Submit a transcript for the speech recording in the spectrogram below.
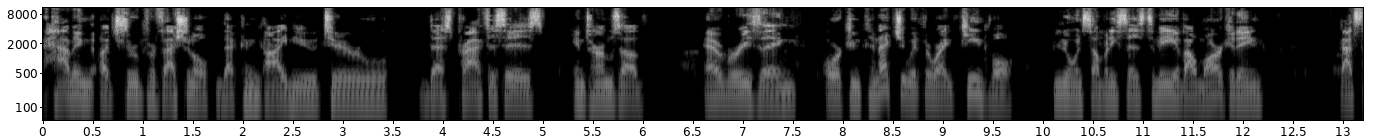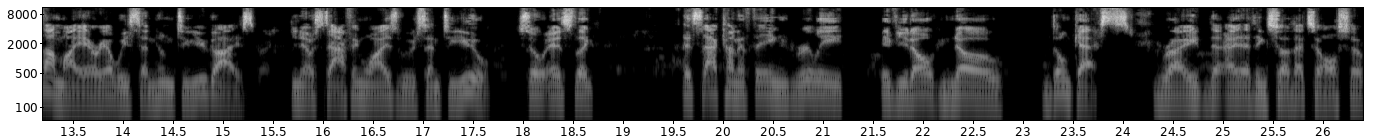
having a true professional that can guide you to best practices in terms of everything or can connect you with the right people. You know, when somebody says to me about marketing, that's not my area. We send them to you guys. You know, staffing wise, we would send to you. So it's like, it's that kind of thing. Really, if you don't know, don't guess, right? I, think so. That's also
